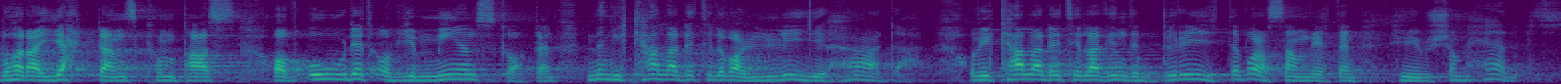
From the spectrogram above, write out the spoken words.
våra hjärtans kompass av ordet, av gemenskapen. Men vi kallar det till att vara lyhörda. Och vi kallar det till att inte bryta våra samveten hur som helst.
